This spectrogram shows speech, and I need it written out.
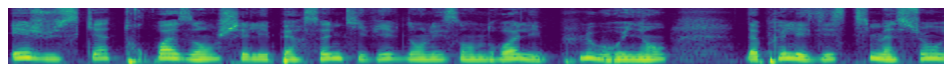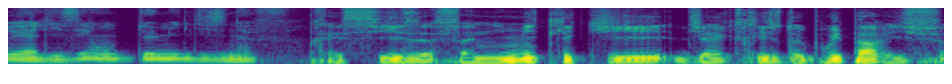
et jusqu'à trois ans chez les personnes qui vivent dans les endroits les plus bruyants, d'après les estimations réalisées en 2019. Précise Fanny Mitlecki, directrice de Bruit Parif.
